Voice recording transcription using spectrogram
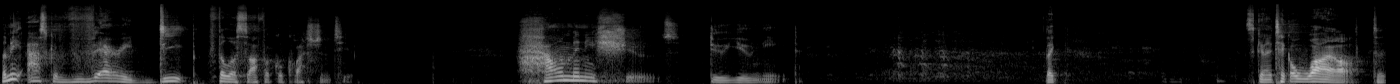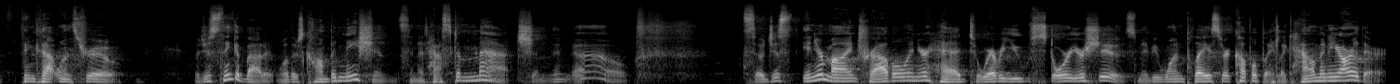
Let me ask a very deep philosophical question to you. How many shoes do you need? Like, it's going to take a while to think that one through. But just think about it. Well, there's combinations and it has to match. And then, oh. So just in your mind, travel in your head to wherever you store your shoes, maybe one place or a couple places. Like, how many are there,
